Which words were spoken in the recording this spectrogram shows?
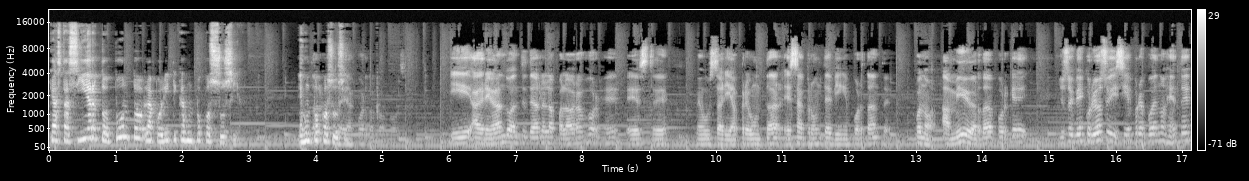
que hasta cierto punto la política es un poco sucia. Es un poco sucia. De acuerdo con vos. Y agregando antes de darle la palabra a Jorge, este me gustaría preguntar, esa pregunta es bien importante. Bueno, a mí, ¿verdad? Porque yo soy bien curioso y siempre es bueno, gente,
